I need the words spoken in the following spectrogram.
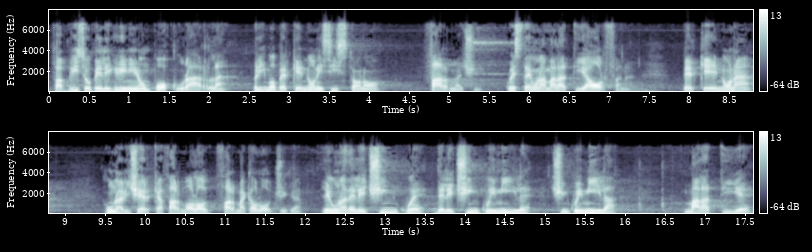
Fabrizio Pellegrini non può curarla, primo perché non esistono farmaci. Questa è una malattia orfana perché non ha una ricerca farmacologica, è una delle 5.000 malattie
